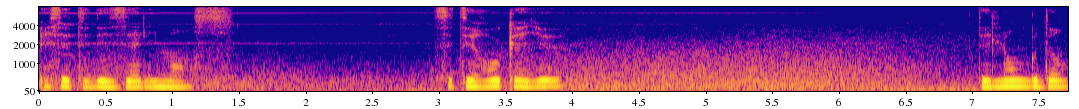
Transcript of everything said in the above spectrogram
Et c'était des ailes immenses. C'était rocailleux. Des longues dents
